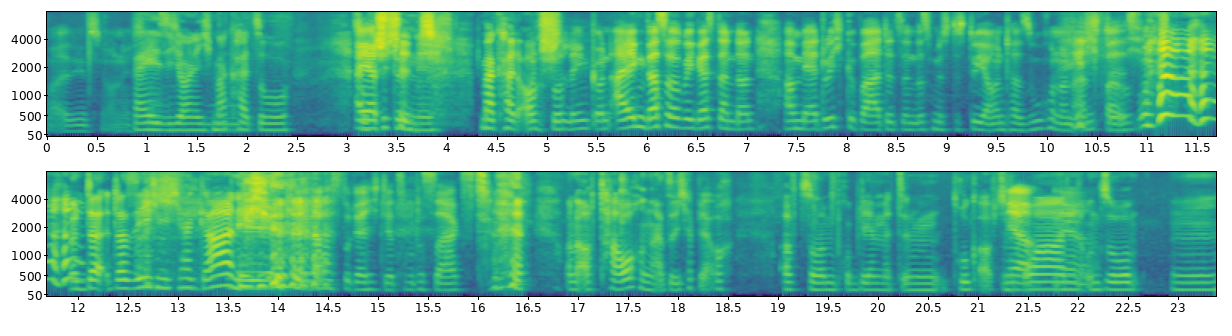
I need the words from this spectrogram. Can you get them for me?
weiß ich jetzt auch nicht. Weiß so. ich auch nicht. Ich mag halt so so ah ja, stimmt. Ich mag halt auch und so. Schlink und Algen, das, was wir gestern dann am Meer durchgewartet sind, das müsstest du ja untersuchen und Richtig. anfassen. Und da, da sehe ich mich ja gar nicht. Nee, okay, da hast du recht, jetzt wo du sagst. und auch tauchen. Also ich habe ja auch oft so ein Problem mit dem Druck auf den ja, Ohren ja. und so. Mm.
